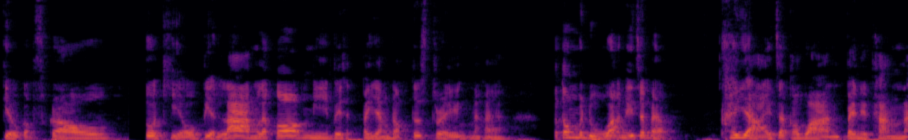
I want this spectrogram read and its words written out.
เกี่ยวกับสกร l ตัวเขียวเปลี่ยนร่างแล้วก็มีไปไปยังด็อกเตอร์สเตรนนะคะ ก็ต้องมาดูว่าอันนี้จะแบบ ขยายจักรวาลไปในทางไหน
